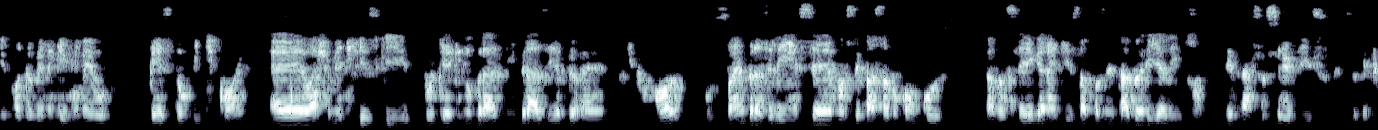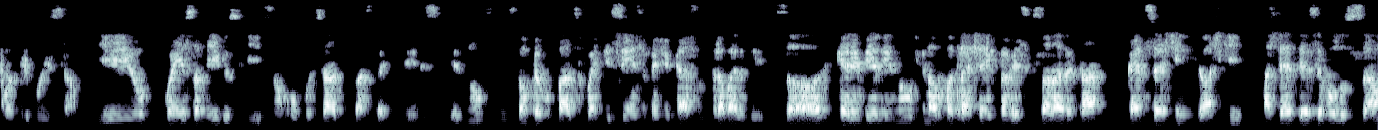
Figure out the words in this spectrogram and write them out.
e contribuindo aqui com o meu texto do Bitcoin, é, eu acho meio difícil que, porque aqui no Brasil, em Brasília, é, onde eu moro, o sonho brasiliense é você passar no concurso para você garantir sua aposentadoria ali, terminar seu serviço, né, seu tempo de contribuição. E eu conheço amigos que são concursados, bastante deles, eles não, estão preocupados com a eficiência, com a eficácia do trabalho deles, só querem ver ali no final do contra-cheque para ver se o salário está caindo certinho. Então acho que até ter essa evolução,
